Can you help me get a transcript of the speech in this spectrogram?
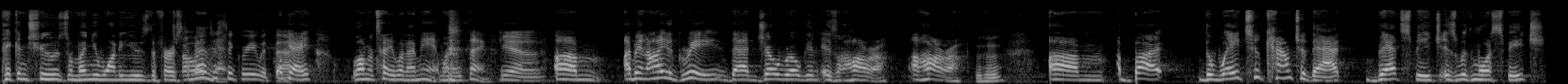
pick and choose when you want to use the First Oh, I disagree with that. Okay. Well, I'm going to tell you what I mean, what I think. Yeah. Um, I mean, I agree that Joe Rogan is a horror, a horror. Um, but the way to counter that bad speech is with more speech.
